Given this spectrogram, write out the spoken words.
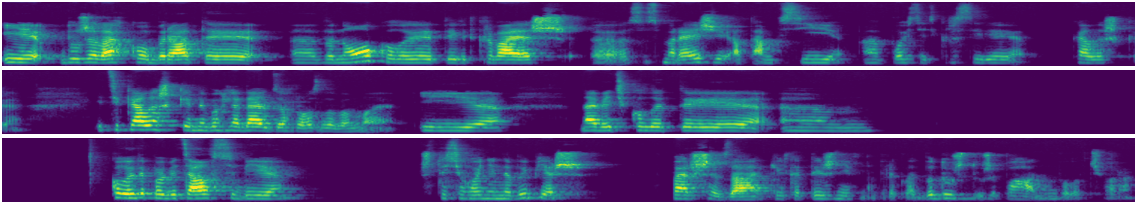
І дуже легко обирати е, вино, коли ти відкриваєш е, соцмережі, а там всі е, постять красиві келишки. І ці келишки не виглядають загрозливими. І навіть коли ти, ем, коли ти пообіцяв собі, що ти сьогодні не вип'єш вперше за кілька тижнів, наприклад, бо дуже-дуже погано було вчора.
